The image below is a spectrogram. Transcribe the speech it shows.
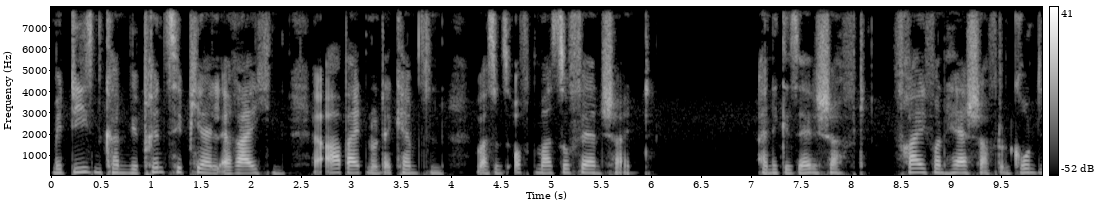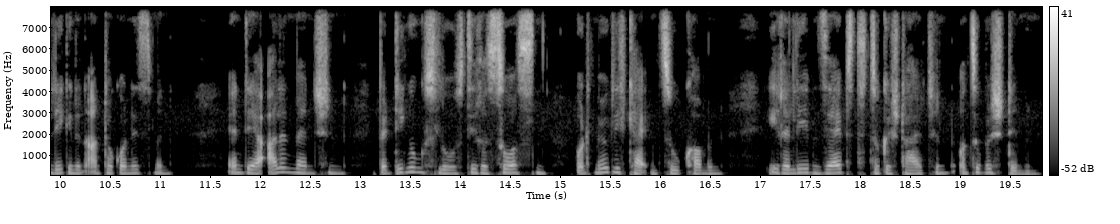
Mit diesen können wir prinzipiell erreichen, erarbeiten und erkämpfen, was uns oftmals so fern scheint. Eine Gesellschaft, frei von Herrschaft und grundlegenden Antagonismen, in der allen Menschen bedingungslos die Ressourcen und Möglichkeiten zukommen, ihre Leben selbst zu gestalten und zu bestimmen.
